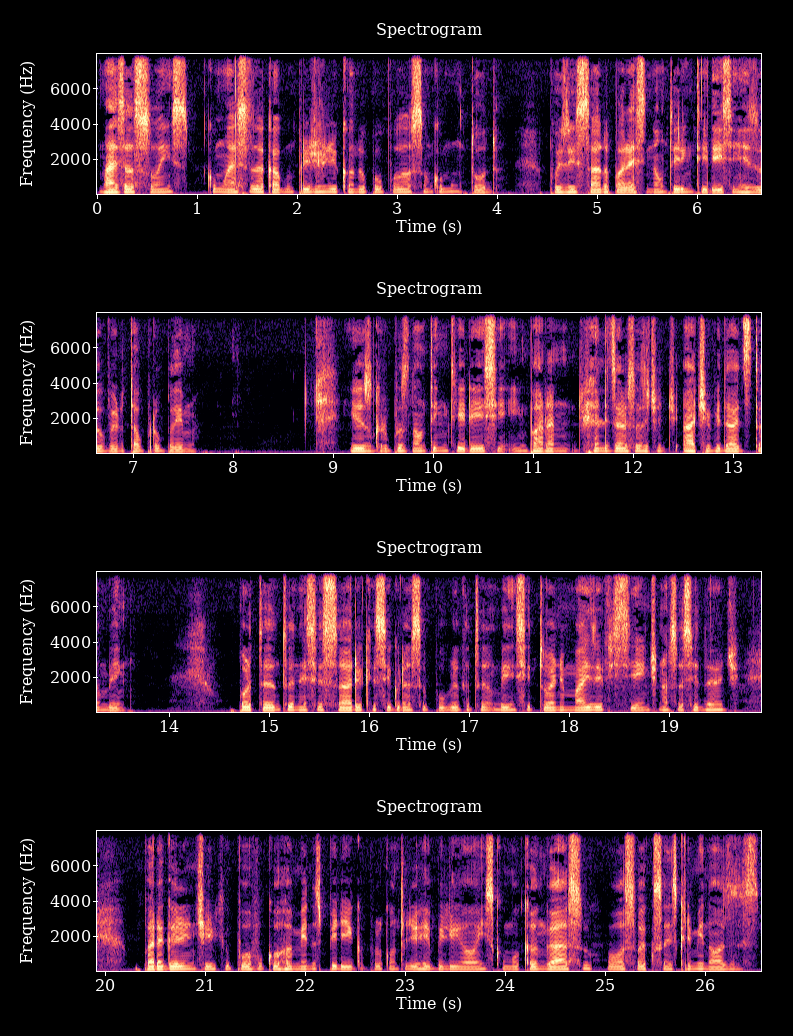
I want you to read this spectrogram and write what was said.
mas ações como essas acabam prejudicando a população como um todo, pois o Estado parece não ter interesse em resolver tal problema e os grupos não têm interesse em parar de realizar suas atividades também. Portanto, é necessário que a segurança pública também se torne mais eficiente na sociedade, para garantir que o povo corra menos perigo por conta de rebeliões como o cangaço ou as facções criminosas.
